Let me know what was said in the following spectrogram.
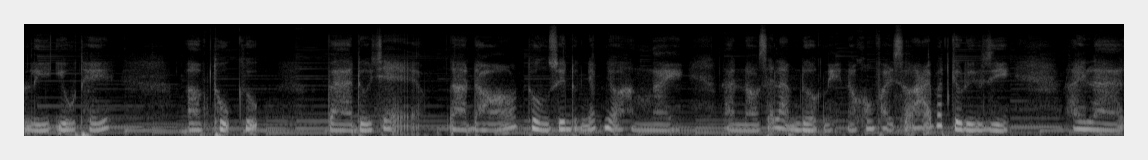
lý yếu thế à, thủ cựu và đứa trẻ à, đó thường xuyên được nhắc nhở hàng ngày là nó sẽ làm được này nó không phải sợ hãi bất kỳ điều gì. Hay là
